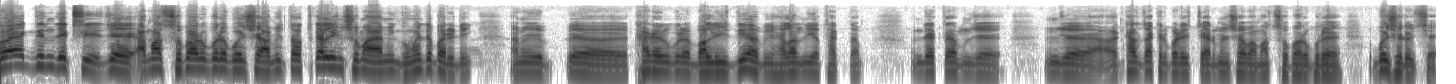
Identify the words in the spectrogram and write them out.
কয়েকদিন দেখছি যে আমার সোফার উপরে বসে আমি তৎকালীন সময় আমি ঘুমাইতে পারিনি। আমি খাটের উপরে বালিশ দিয়ে আমি হেলান দিয়ে থাকতাম। দেখতাম যে যে খাজাকের বাড়ির চেয়ারম্যান সাহেব আমার সোফার উপরে বসে রয়েছে।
